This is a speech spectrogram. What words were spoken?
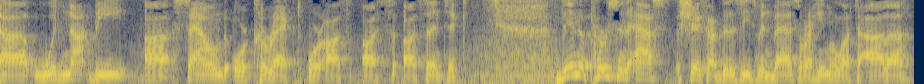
uh, would not be uh, sound or correct or authentic. Then a person asked Sheikh Abdulaziz bin Baz, rahimahullah ta'ala,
